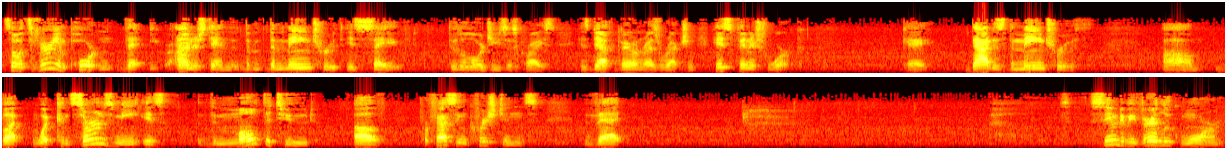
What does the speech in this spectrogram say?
So it's very important that I understand that the, the main truth is saved through the Lord Jesus Christ, His death, burial, and resurrection, His finished work. Okay, that is the main truth. Um, but what concerns me is the multitude of professing Christians that seem to be very lukewarm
